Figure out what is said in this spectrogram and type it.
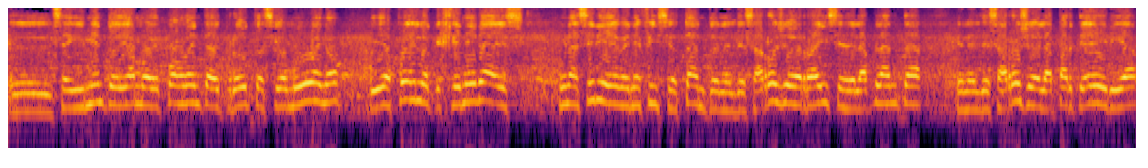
El seguimiento, digamos, de postventa del producto ha sido muy bueno. Y después lo que genera es una serie de beneficios, tanto en el desarrollo de raíces de la planta, en el desarrollo de la parte aérea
